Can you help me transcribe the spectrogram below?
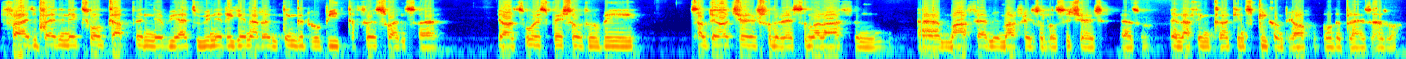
if I had to play the next World Cup and if we had to win it again, I don't think it will beat the first one. So, yeah, it's always special. It will be something I'll cherish for the rest of my life. And uh, my family, my friends will also cherish it as well. And I think I can speak on behalf of all the players as well.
